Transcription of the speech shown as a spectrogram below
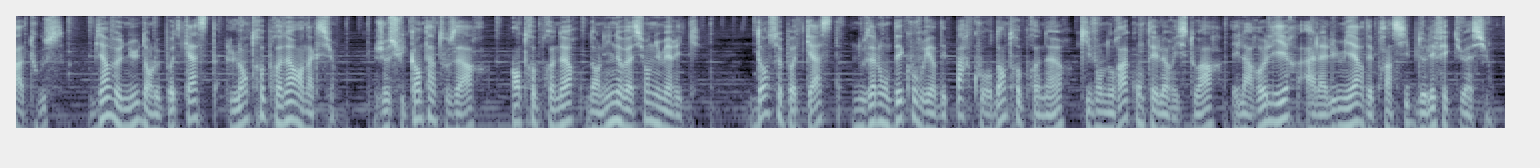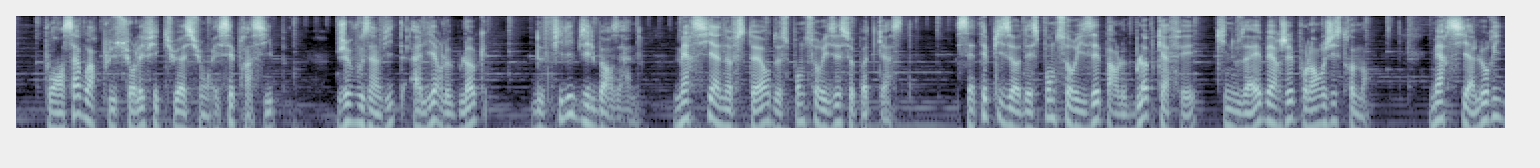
à tous, bienvenue dans le podcast L'entrepreneur en action. Je suis Quentin Touzard, entrepreneur dans l'innovation numérique. Dans ce podcast, nous allons découvrir des parcours d'entrepreneurs qui vont nous raconter leur histoire et la relire à la lumière des principes de l'effectuation. Pour en savoir plus sur l'effectuation et ses principes, je vous invite à lire le blog de Philippe Zilberzan. Merci à Novster de sponsoriser ce podcast. Cet épisode est sponsorisé par le Blob Café qui nous a hébergés pour l'enregistrement. Merci à Laurie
